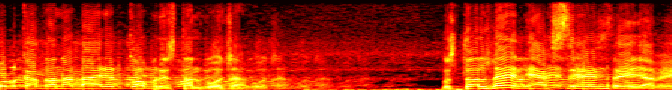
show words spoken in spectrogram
কলকাতা না ডাইরেক্ট কবরস্থান পৌঁছাবে। বুঝতে পারলেন? অ্যাক্সিডেন্ট হয়ে যাবে।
